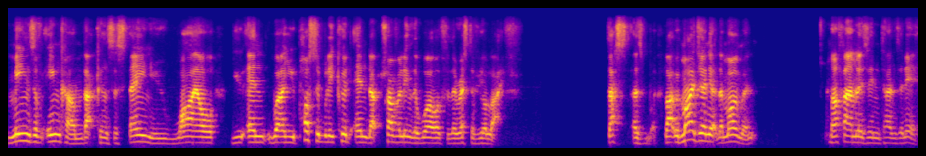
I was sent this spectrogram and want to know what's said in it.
means of income that can sustain you while you end while you possibly could end up traveling the world for the rest of your life. That's as like with my journey at the moment my family's in tanzania.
